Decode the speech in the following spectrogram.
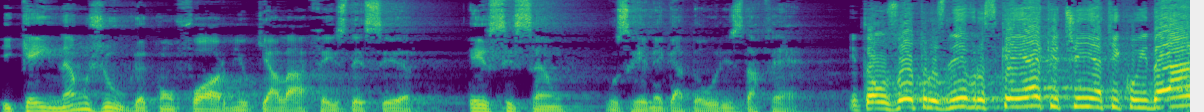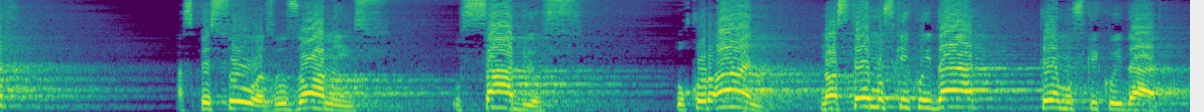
E quem não julga conforme o que Alá fez descer, esses são os renegadores da fé. Então, os outros livros, quem é que tinha que cuidar? As pessoas, os homens, os sábios. O Corão, nós temos que cuidar temos que cuidar.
